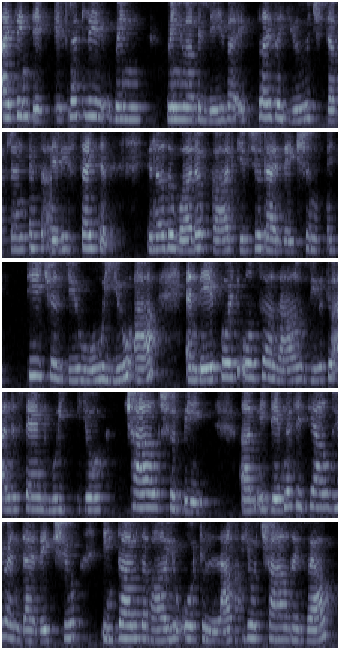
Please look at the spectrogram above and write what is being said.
I think definitely when when you are a believer, it plays a huge difference. As Nelly stated, you know, the Word of God gives you direction. It teaches you who you are, and therefore it also allows you to understand who your child should be. Um, it definitely tells you and directs you in terms of how you ought to love your child as well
